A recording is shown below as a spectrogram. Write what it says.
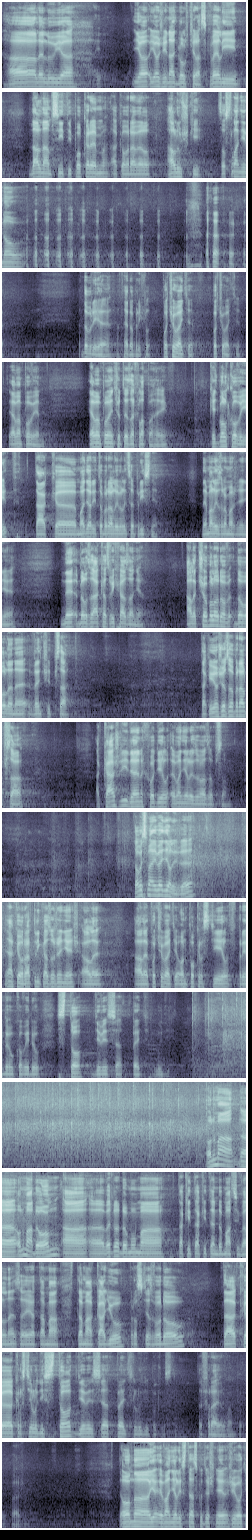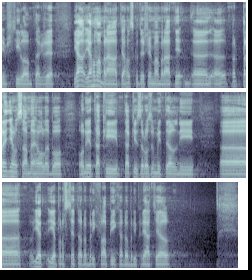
Haleluja. Jo, Joži Naď byl včera skvělý, dal nám síty pokrem, jako vravel, halušky so slaninou. dobrý je, to je dobrý chlap. Počúvajte, počúvajte, já vám povím. Já vám povím, čo to je za chlapa, hej. Keď bol covid, tak e, Maďari to brali velice prísně. Nemali zhromažděně, ne, byl zákaz vycházania. Ale čo bylo do, dovolené? Venčit psa. Tak Jožo zobral psa a každý den chodil evangelizovat za psom. To bychom i věděli, že? Nějakého ratlíka zoženěš, ale, ale počúvajte, on pokrstil v průběhu covidu 195 lidí. On má, uh, on má dom a uh, vedle domu má taky, taky ten domácí wellness, hej, a tam má, tam má kaďu prostě s vodou, tak eh, krstí lidi 195 lidí pokrstí. To je frajer, vám povím. On eh, je evangelista skutečně životním štýlom, takže já, já ho mám rád, já ho skutečně mám rád ně, eh, pre něho samého, lebo on je taky, taky zrozumitelný, je, je prostě to dobrý chlapík a dobrý přítel.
